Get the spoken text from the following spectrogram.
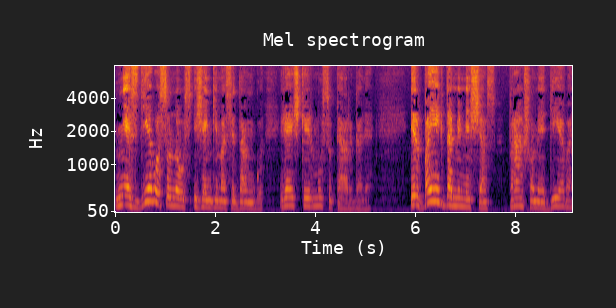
nes Dievo sūnaus įžengimas į dangų reiškia ir mūsų pergalę. Ir baigdami mišes prašome Dievą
